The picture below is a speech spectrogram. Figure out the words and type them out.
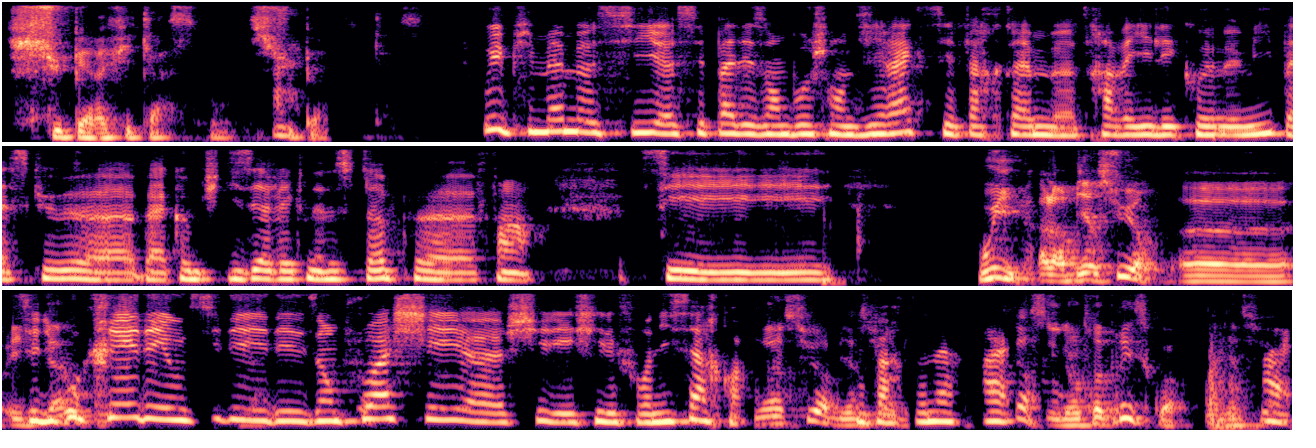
super efficace, super efficace. Oui, puis même si euh, c'est pas des embauches en direct, c'est faire quand même euh, travailler l'économie parce que, euh, bah, comme tu disais avec Non-Stop, enfin, c'est Oui, alors bien sûr. Euh, c'est du coup créer des, aussi des, des emplois chez, euh, chez, les, chez les fournisseurs, quoi. Bien sûr, bien sûr. partenaires. Ouais. C'est une entreprise, quoi. Bien sûr. Ouais.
